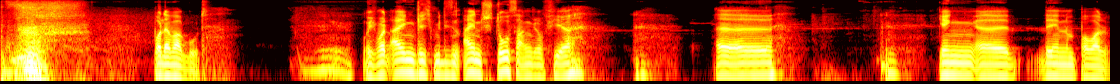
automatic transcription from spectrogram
Boah, der war gut. Ich wollte eigentlich mit diesem einen Stoßangriff hier äh, gegen äh, den Bauer,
